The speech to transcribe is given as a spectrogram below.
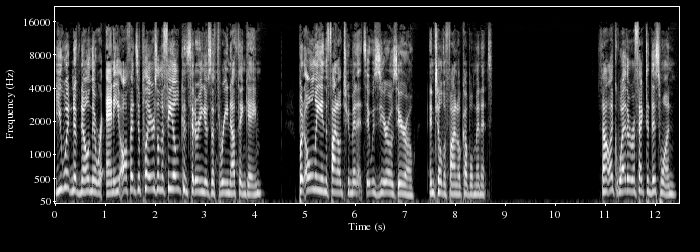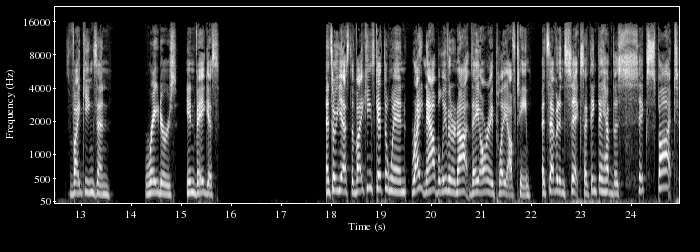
You wouldn't have known there were any offensive players on the field considering it was a 3 0 game, but only in the final two minutes. It was 0 0 until the final couple minutes. It's not like weather affected this one. It's Vikings and Raiders in Vegas. And so, yes, the Vikings get the win. Right now, believe it or not, they are a playoff team at seven and six. I think they have the sixth spot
